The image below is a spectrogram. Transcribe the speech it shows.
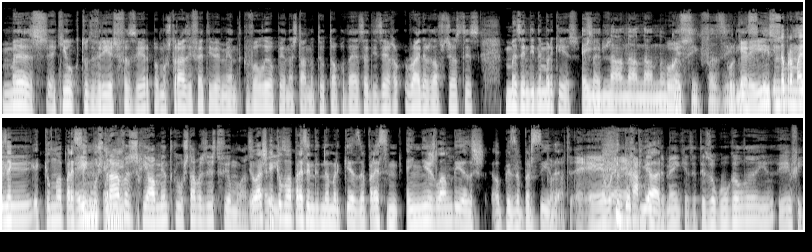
mas aquilo que tu deverias fazer para mostrar efetivamente que valeu a pena estar no teu top 10 é dizer Riders of Justice, mas em dinamarquês. Aí, não, não, não, não pois, consigo fazer porque isso. era isso. Ainda para mais é que aquilo não aparece aí em, mostravas em... realmente que gostavas deste filme. Lázaro. Eu acho era que aquilo isso. não aparece em dinamarquês, aparece em islandês ou coisa parecida. É, é, é rápido pior. também, quer dizer, tens o Google e, enfim,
